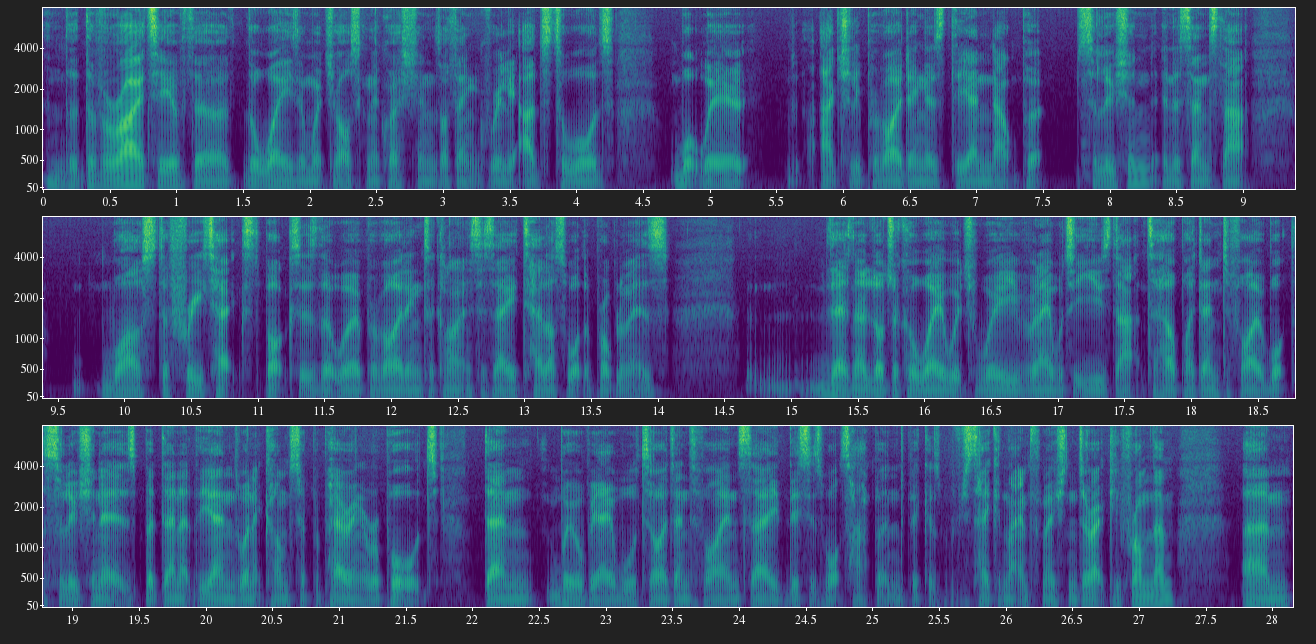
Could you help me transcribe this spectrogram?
And the, the variety of the, the ways in which you're asking the questions, I think, really adds towards what we're actually providing as the end output solution in the sense that whilst the free text boxes that we're providing to clients to say, tell us what the problem is, there's no logical way which we've been able to use that to help identify what the solution is. But then at the end, when it comes to preparing a report, then we'll be able to identify and say this is what's happened because we've just taken that information directly from them. Um,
